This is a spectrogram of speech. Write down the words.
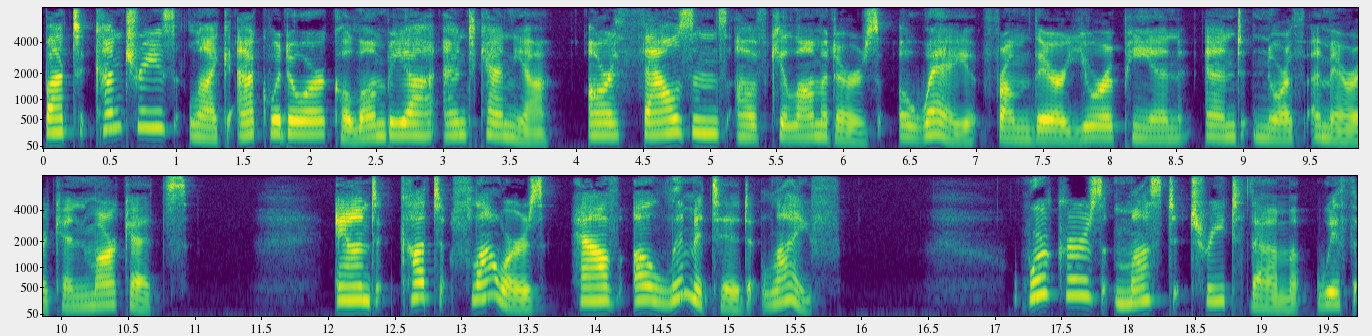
But countries like Ecuador, Colombia, and Kenya are thousands of kilometers away from their European and North American markets. And cut flowers have a limited life. Workers must treat them with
